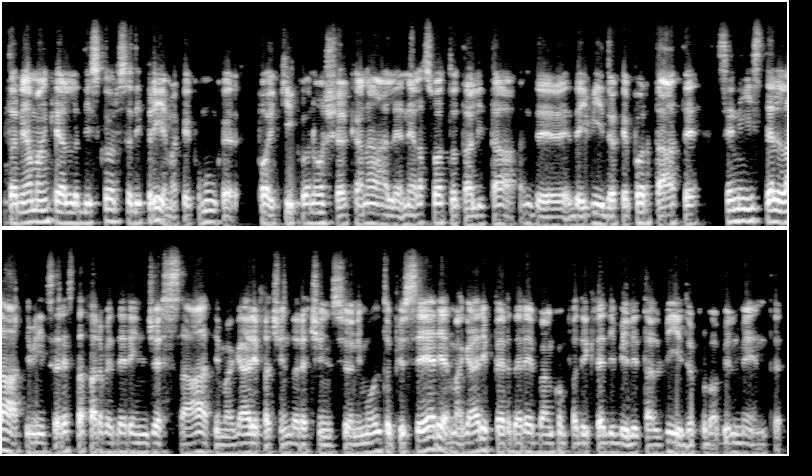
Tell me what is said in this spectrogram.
Torniamo anche al discorso di prima, che comunque poi chi conosce il canale nella sua totalità de- dei video che portate, se negli stellati vi iniziereste a far vedere ingessati, magari facendo recensioni molto più serie, magari perderebbe anche un po' di credibilità il video, probabilmente.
